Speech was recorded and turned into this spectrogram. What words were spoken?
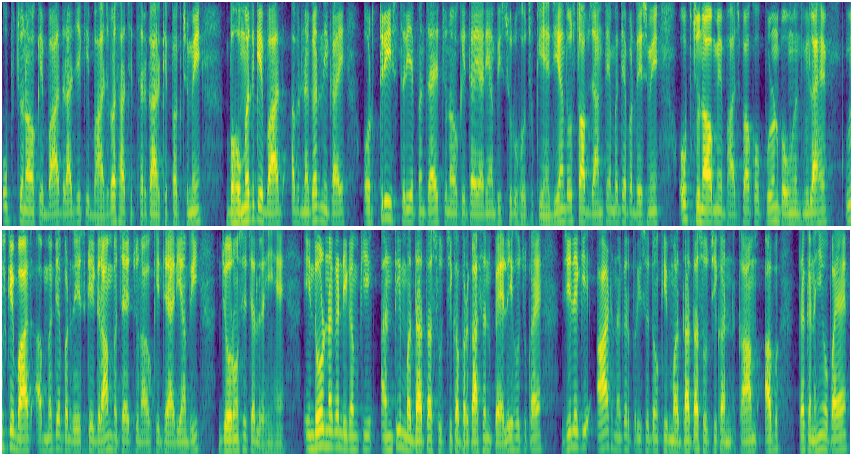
उपचुनाव के बाद राज्य की भाजपा शासित सरकार के पक्ष में बहुमत के बाद अब नगर निकाय और त्रिस्तरीय पंचायत चुनाव की तैयारियाँ भी शुरू हो चुकी हैं। जी हाँ दोस्तों, आप जानते हैं मध्य प्रदेश में उपचुनाव में भाजपा को पूर्ण बहुमत मिला है। उसके बाद अब मध्य प्रदेश के ग्राम पंचायत चुनाव की तैयारियाँ भी जोरों से चल रही हैं। इंदौर नगर निगम की अंतिम मतदाता सूची का प्रकाशन पहले ही हो चुका है। ज़िले की आठ नगर परिषदों की मतदाता सूची का काम अब तक नहीं हो पाया है।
